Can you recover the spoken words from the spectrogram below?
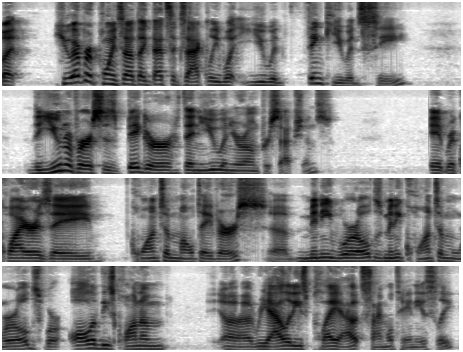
But Everett points out like that's exactly what you would think you would see. The universe is bigger than you and your own perceptions. It requires a quantum multiverse, uh, many worlds, many quantum worlds, where all of these quantum uh, realities play out simultaneously.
